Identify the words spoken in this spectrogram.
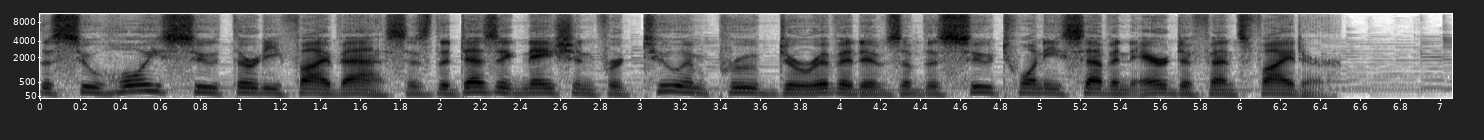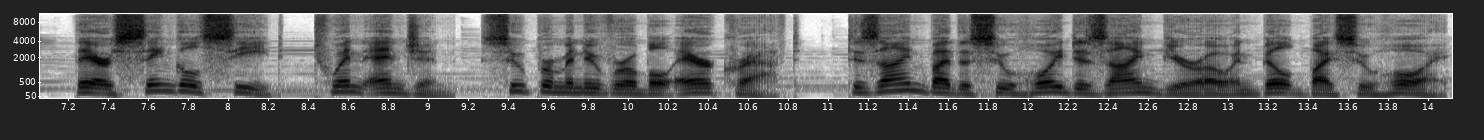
The Sukhoi Su-35S is the designation for two improved derivatives of the Su-27 air defense fighter. They are single-seat, twin-engine, supermaneuverable aircraft, designed by the Sukhoi Design Bureau and built by Sukhoi.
